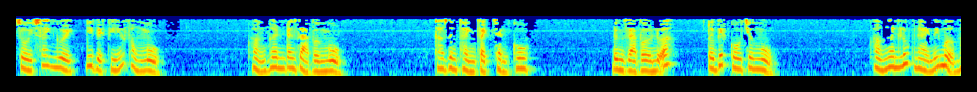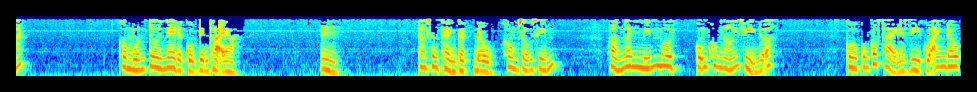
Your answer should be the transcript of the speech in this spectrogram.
rồi xoay người đi về phía phòng ngủ. Hoàng Ngân đang giả vờ ngủ. Cao Dương Thành vạch trần cô. Đừng giả vờ nữa, tôi biết cô chưa ngủ. Hoàng Ngân lúc này mới mở mắt. Không muốn tôi nghe được cuộc điện thoại à? Ừ. Cao Dương Thành gật đầu, không giấu giếm. Hoàng Ngân mím môi, cũng không nói gì nữa. Cô cũng có phải là gì của anh đâu.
